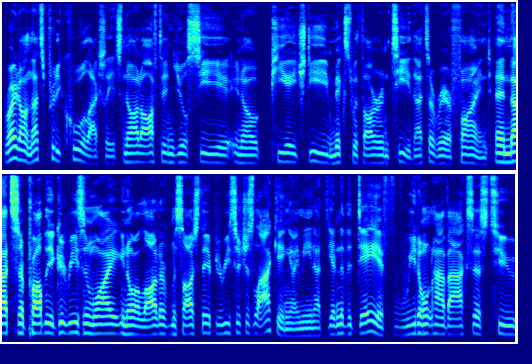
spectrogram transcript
Right on. That's pretty cool, actually. It's not often you'll see, you know, PhD mixed with RMT. That's a rare find. And that's uh, probably a good reason why, you know, a lot of massage therapy research is lacking. I mean, at the end of the day, if we don't have access to,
